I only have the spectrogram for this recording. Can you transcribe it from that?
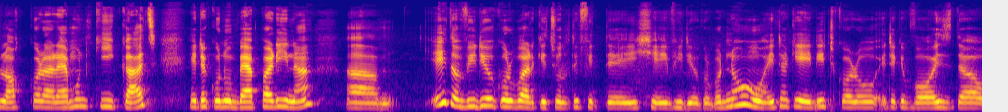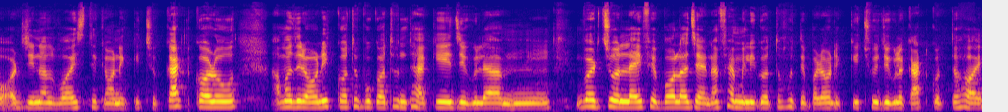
ব্লগ করার এমন কি কাজ, এটা কোনো ব্যাপারই না। এই তো ভিডিও করব আর কি, চলতে ফিরতে সেই ভিডিও করব। নো এটাকে এডিট করো, এটাকে ভয়েস দাও অরিজিনাল ভয়েস থেকে অনেক কিছু কাট করো। আমাদের অনেক কথোপকথন থাকে যেগুলা ভার্চুয়াল লাইফে বলা যায় না ফ্যামিলিগত হতে পারে অনেক কিছু যেগুলো কাট করতে হয়।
